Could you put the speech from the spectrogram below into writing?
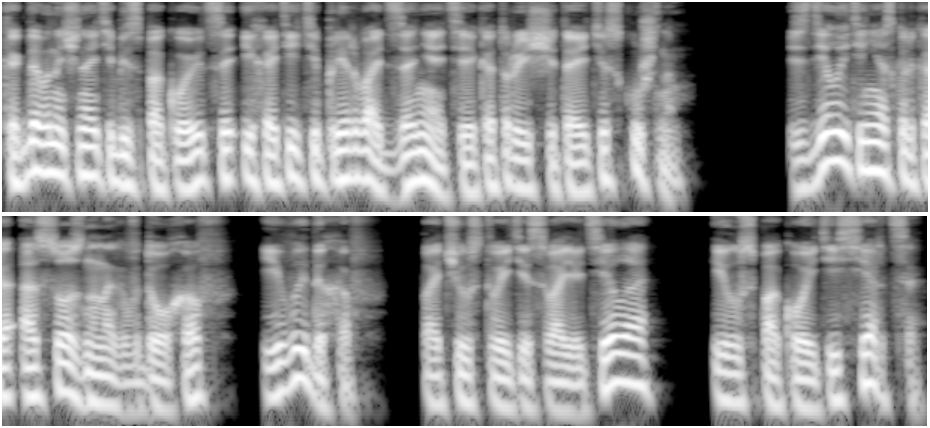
когда вы начинаете беспокоиться и хотите прервать занятие, которое считаете скучным. Сделайте несколько осознанных вдохов и выдохов, почувствуйте свое тело и успокойте сердце.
